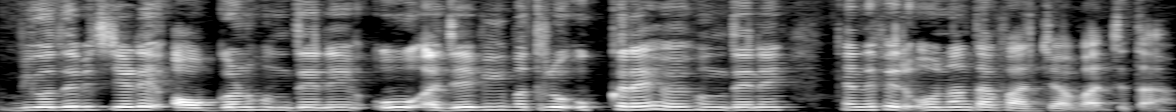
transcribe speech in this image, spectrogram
ਵੀ ਉਹਦੇ ਵਿੱਚ ਜਿਹੜੇ ਔਗਣ ਹੁੰਦੇ ਨੇ, ਉਹ ਅਜੇ ਵੀ ਮਤਲਬ ਉੱਕਰੇ ਹੋਏ ਹੁੰਦੇ ਨੇ, ਕਹਿੰਦੇ ਫਿਰ ਉਹਨਾਂ ਦਾ ਵਾਜਾ ਵੱਜਦਾ।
